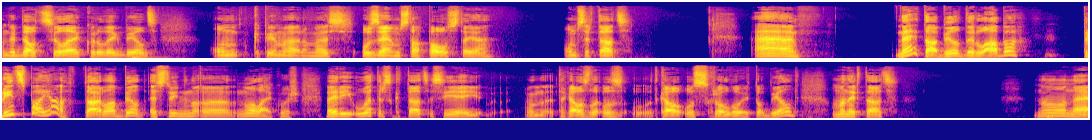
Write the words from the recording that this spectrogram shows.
Un ir daudz cilvēku, kuri liek bildes, un ka, piemēram, mēs uzējām uz tā pausta, ja, mums ir tāds, ē, nē, tā bilde ir laba. Principā, jā, tā ir laba bilde. Es viņu no, nolaikošu. Vai arī otrs, ka tāds es ieeju un tā kā, uz, uz, kā uzskroloju to bildi, un man ir tāds, nu, nē,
